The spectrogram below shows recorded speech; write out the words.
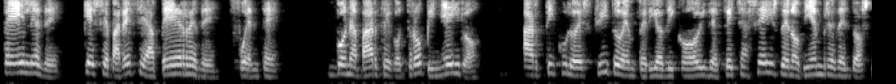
PLD, que se parece a PRD, fuente. Bonaparte Gotro Piñeiro. Artículo escrito en periódico hoy de fecha 6 de noviembre del 2000.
